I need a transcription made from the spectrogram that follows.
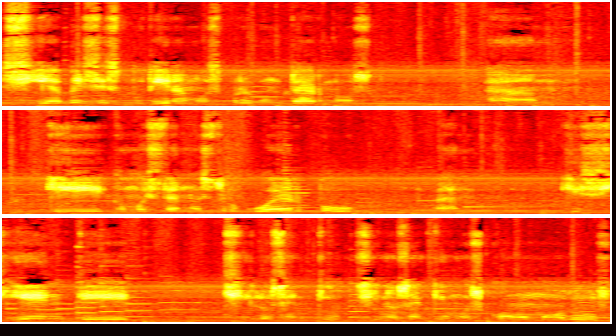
si a veces pudiéramos preguntarnos qué, cómo está nuestro cuerpo, qué siente, si, lo si nos sentimos cómodos,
